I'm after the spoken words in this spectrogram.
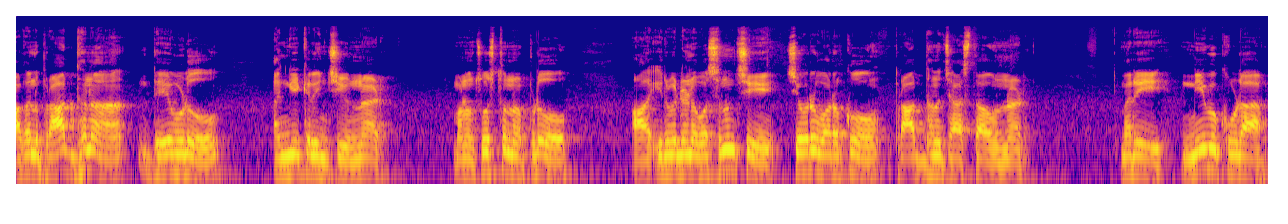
అతను ప్రార్థన దేవుడు అంగీకరించి ఉన్నాడు. మనం చూస్తున్నప్పుడు ఆ ఇరవై రెండవ వరుస నుంచి చివరి వరకు ప్రార్థన చేస్తూ ఉన్నాడు. మరి నీవు కూడా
